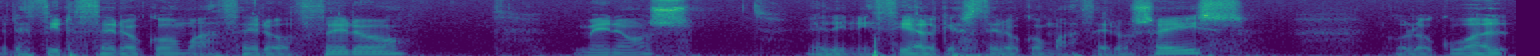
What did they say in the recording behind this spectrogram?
es decir, 0,00 menos el inicial que es 0,06, con lo cual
